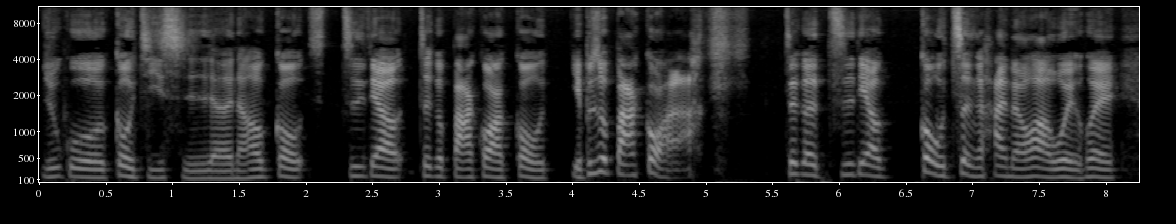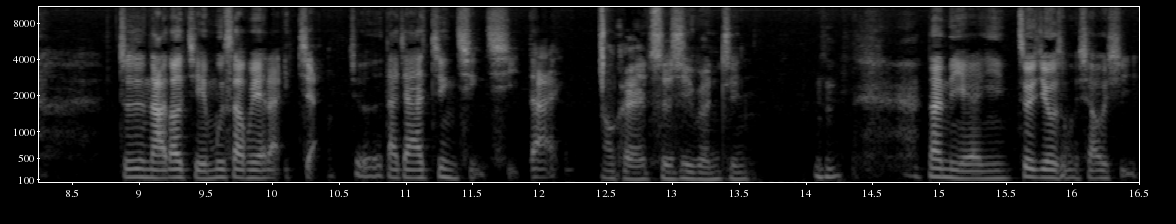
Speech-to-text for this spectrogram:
如果够及时的，然后够资料这个八卦够，也不是说八卦啦，这个资料够震撼的话，我也会就是拿到节目上面来讲，就是大家敬请期待。OK，持续跟进。那你你最近有什么消息？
